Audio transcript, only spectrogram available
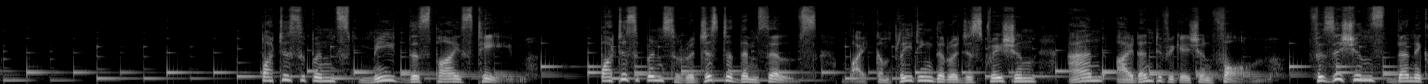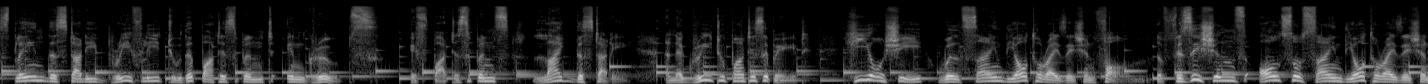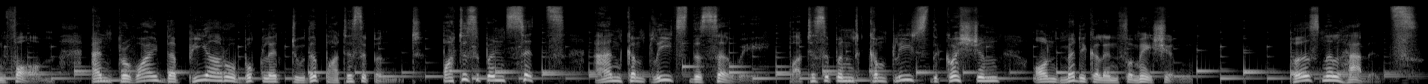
Participants meet the SPICE team. Participants register themselves by completing the registration and identification form. Physicians then explain the study briefly to the participant in groups. If participants like the study and agree to participate, he or she will sign the authorization form. The physicians also sign the authorization form and provide the PRO booklet to the participant. Participant sits and completes the survey. Participant completes the question on medical information. Personal habits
